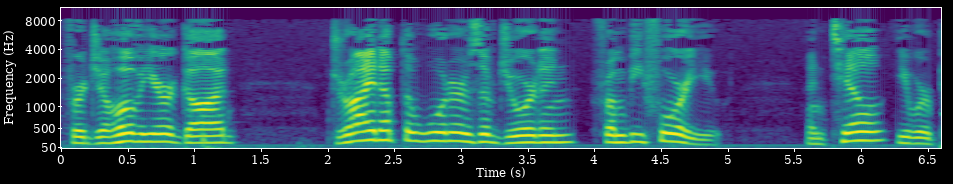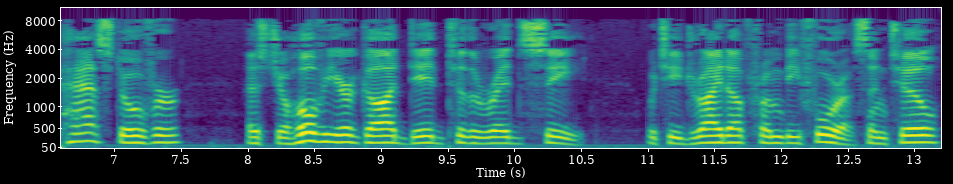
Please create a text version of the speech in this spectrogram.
for Jehovah your God dried up the waters of Jordan from before you, until you were passed over, as Jehovah your God did to the Red Sea, which he dried up from before us, until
